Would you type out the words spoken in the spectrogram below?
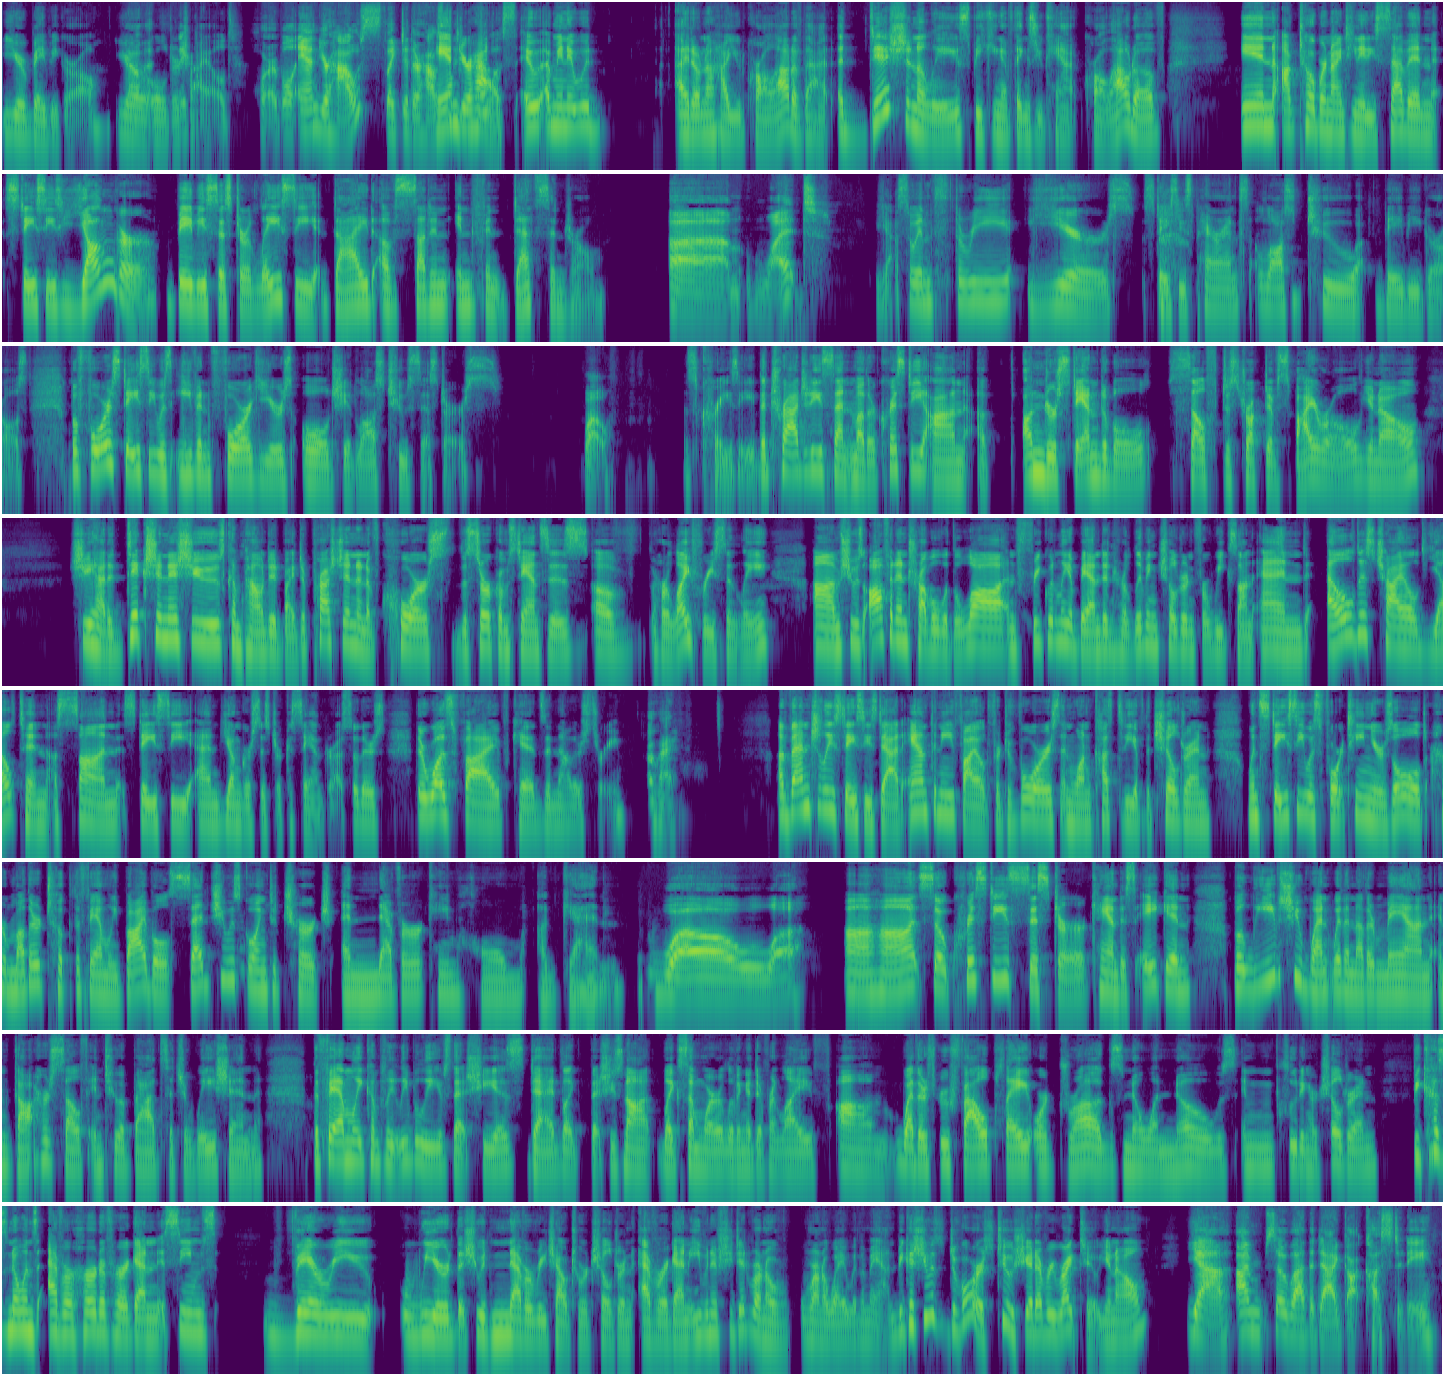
your baby girl, your older like, child, Horrible. And your house? Like, did their house? and your house. It, I mean, it would. I don't know how you'd crawl out of that. Additionally, speaking of things you can't crawl out of, in October 1987, Stacy's younger baby sister Lacey died of sudden infant death syndrome. Um, what? Yeah, so in 3 years, Stacy's parents lost mm. two baby girls. Before Stacy was even 4 years old, she had lost two sisters. Whoa. That's crazy. The tragedy sent Mother Christie on a understandable self-destructive spiral, you know. She had addiction issues compounded by depression and of course the circumstances of her life recently. Um, she was often in trouble with the law and frequently abandoned her living children for weeks on end. Eldest child Yelton, a son, Stacy, and younger sister Cassandra. So there's there was five kids and now there's three. Okay. Eventually, Stacy's dad, Anthony, filed for divorce and won custody of the children. When Stacy was 14 years old, her mother took the family Bible, said she was going to church, and never came home again. Whoa. Uh huh. So Christy's sister, Candace Aikin, believes she went with another man and got herself into a bad situation the family completely believes that she is dead like that she's not like somewhere living a different life um whether through foul play or drugs no one knows including her children because no one's ever heard of her again it seems very weird that she would never reach out to her children ever again even if she did run over, run away with a man because she was divorced too she had every right to you know yeah i'm so glad the dad got custody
